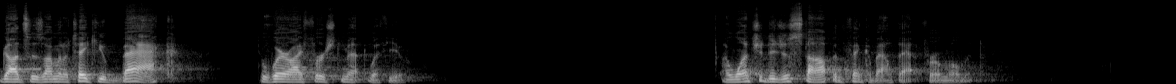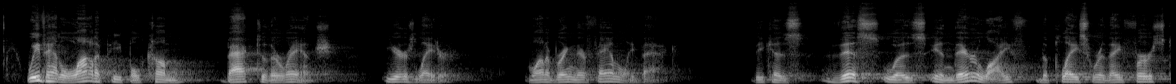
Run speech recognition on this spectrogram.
God says, I'm going to take you back to where I first met with you. I want you to just stop and think about that for a moment. We've had a lot of people come back to the ranch years later want to bring their family back because this was in their life the place where they first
